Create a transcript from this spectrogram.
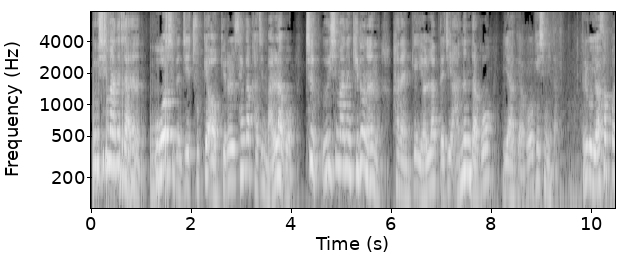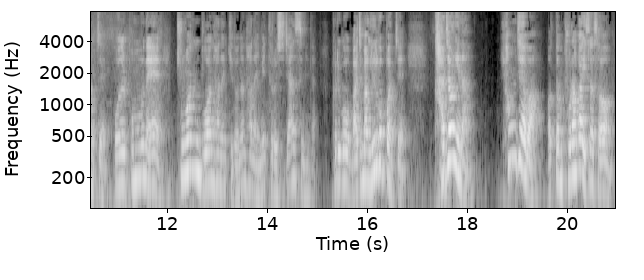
의심하는 자는 무엇이든지 죽게 얻기를 생각하지 말라고 즉 의심하는 기도는 하나님께 연락되지 않는다고 이야기하고 계십니다. 그리고 여섯 번째 오늘 본문에 중언부언하는 기도는 하나님이 들으시지 않습니다. 그리고 마지막 일곱 번째 가정이나 형제와 어떤 불화가 있어서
